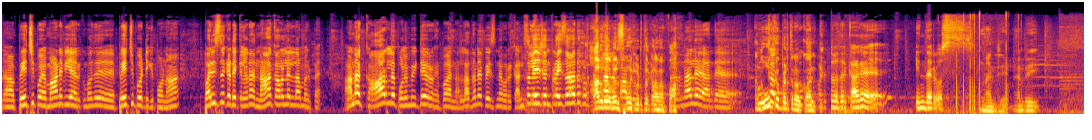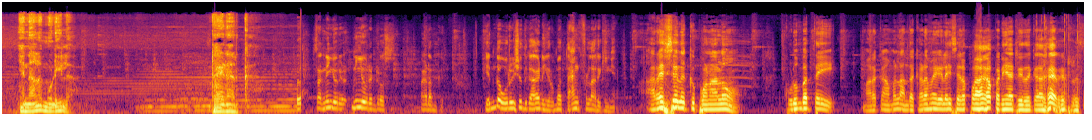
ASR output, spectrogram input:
நான் பேச்சு போ- மாணவியா இருக்கும்போது பேச்சு போட்டிக்கு போனா பரிசு கிடைக்கலன்னா நான் கவலை இல்லாம இருப்பேன். ஆனா கார்ல புலம்பிட்டே வருவேன்ப்பா நல்லா தானே பேசின ஒரு கன்சலேஷன் பிரைஸாவது கொடுத்துட்டாங்கப்பா. அதனால அந்த. ஊக்கப்படுத்துவதற்காக இந்த ரோஸ் நன்றி நன்றி. என்னால முடியல. டயர்டா இருக்கு. சார் நீங்கள் ஒரு நீங்கள் ஒரு ரோஸ் மேடம்க்கு எந்த ஒரு விஷயத்துக்காக நீங்கள் ரொம்ப தேங்க்ஃபுல்லாக இருக்கீங்க? அரசியலுக்கு போனாலும் குடும்பத்தை மறக்காமல் அந்த கடமைகளை சிறப்பாக ரோஸ்.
